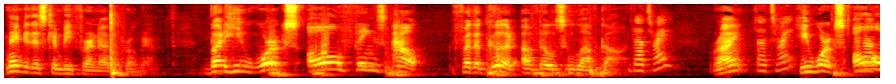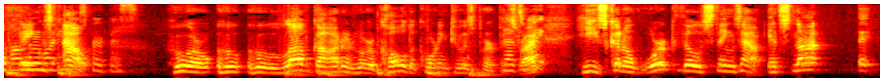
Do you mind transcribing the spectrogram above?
Maybe this can be for another program, but he works all things out for the good of those who love God. That's right. Right? That's right. He works And all things out purpose. who are who who love God and who are called according to His purpose. That's right? right. He's going to work those things out. It's not. it-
